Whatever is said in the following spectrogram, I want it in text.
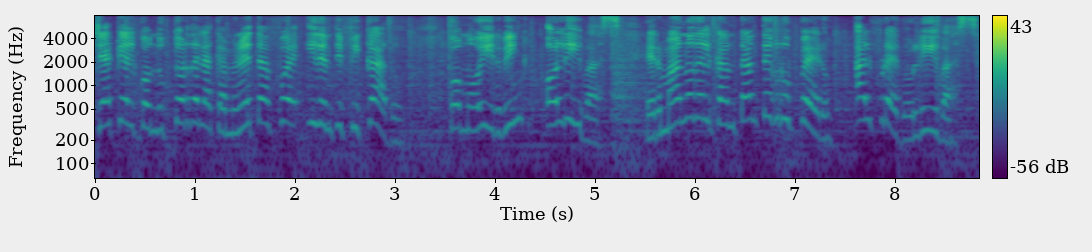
ya que el conductor de la camioneta fue identificado como Irving Olivas, hermano del cantante grupero Alfredo Olivas.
